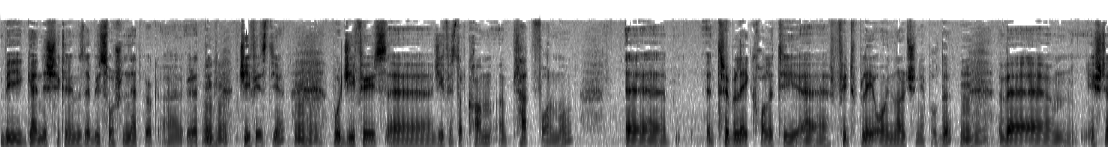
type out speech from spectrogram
bir kendi şeklimizde bir social network e, ürettik. Hı hı. GFace diye. Hı hı. Bu GFace, e, GFace.com e, platformu e, AAA quality e, free to play oyunlar için yapıldı. Hı hı. Ve e, işte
